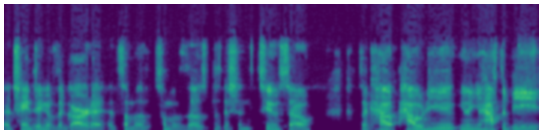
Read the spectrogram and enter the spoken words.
a changing of the guard at, at some of some of those positions too. So it's like how how do you you know you have to be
